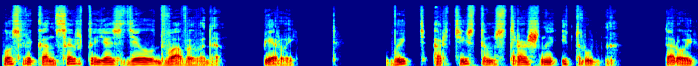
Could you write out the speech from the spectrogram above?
После концерта я сделал два вывода. Первый. Быть артистом страшно и трудно. Второй.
